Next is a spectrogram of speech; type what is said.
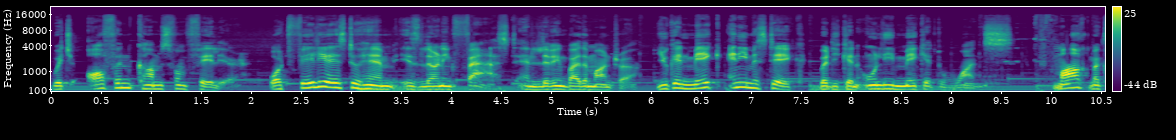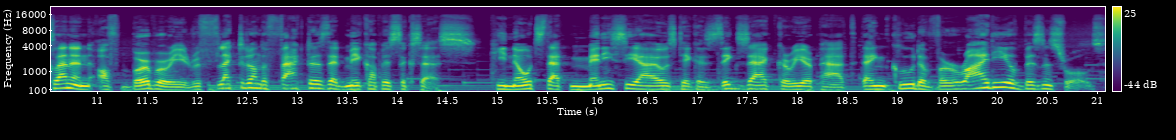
which often comes from failure. What failure is to him is learning fast and living by the mantra you can make any mistake, but you can only make it once. Mark McLennan of Burberry reflected on the factors that make up his success. He notes that many CIOs take a zigzag career path that include a variety of business roles.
